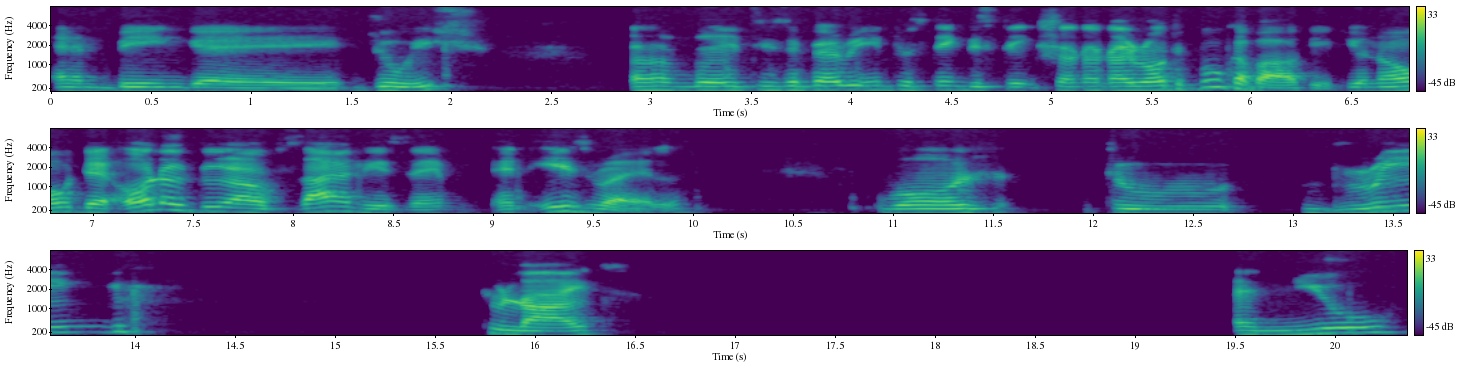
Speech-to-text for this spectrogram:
and being uh, Jewish and it is a very interesting distinction, and I wrote a book about it. You know, the whole idea of Zionism and Israel was to bring to light a new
